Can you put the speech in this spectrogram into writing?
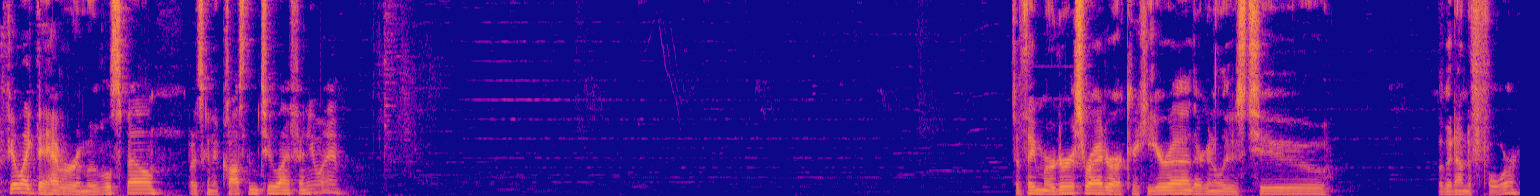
I feel like they have a removal spell, but it's going to cost them two life anyway. So if they Murderous Rider or Kaheera, they're going to lose two. We'll go down to four.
